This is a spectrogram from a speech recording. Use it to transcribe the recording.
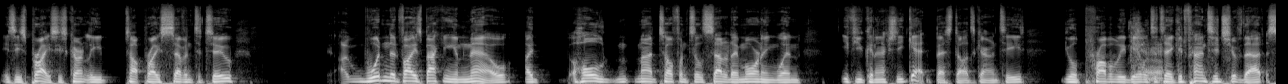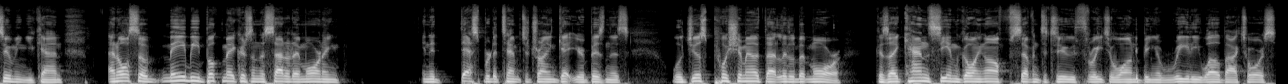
is his price. He's currently top price seven to two. I wouldn't advise backing him now. I'd hold mad tough until Saturday morning when, if you can actually get best odds guaranteed, you'll probably be able to take advantage of that, assuming you can. And also, maybe bookmakers on the Saturday morning, in a desperate attempt to try and get your business, will just push him out that little bit more because I can see him going off seven to two, three to one, being a really well backed horse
